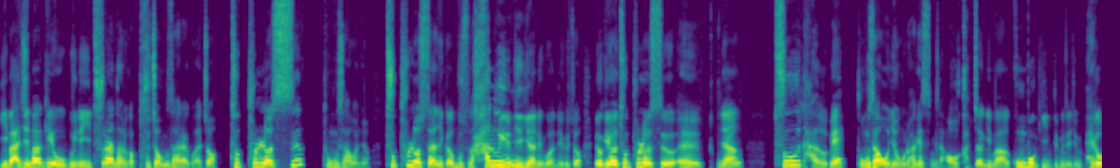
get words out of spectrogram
이 마지막에 오고 있는 이 to란 단어가 부정사라고 하죠. to 플러스 동사원형. to 플러스 하니까 무슨 한우 이름 얘기하는 거 같네요. 그죠? 여기가 to 플러스 예, 그냥 to 다음에 동사 원형으로 하겠습니다. 어, 갑자기 막 공복이 때문에 지금 배가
